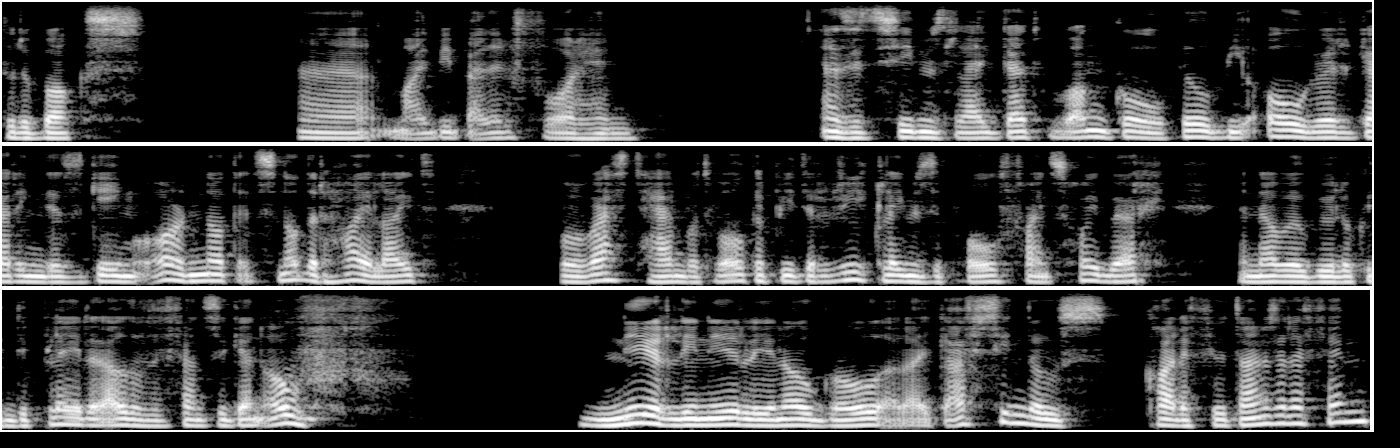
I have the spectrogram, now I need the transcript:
to the box. Uh, might be better for him. As it seems like that one goal will be all we're getting this game or not. It's not a highlight for West Ham, but Walker Peter reclaims the ball, finds Højbjerg, and now we'll be looking to play that out of the fence again. Oh, nearly, nearly an old goal. Like I've seen those quite a few times in FM.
